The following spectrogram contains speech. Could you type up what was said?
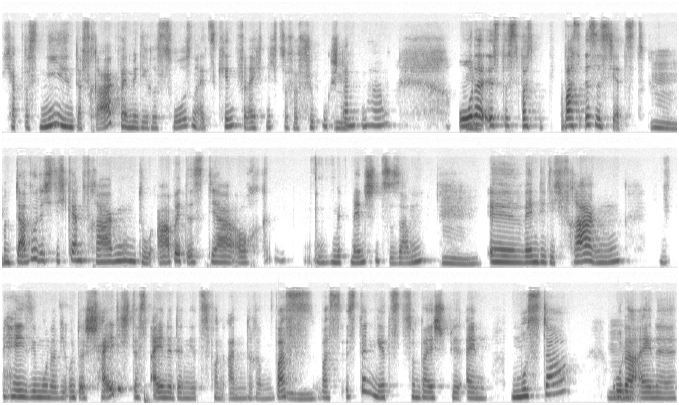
ich habe das nie hinterfragt, weil mir die Ressourcen als Kind vielleicht nicht zur Verfügung mhm. gestanden mhm. haben? Oder mhm. ist es, was, was ist es jetzt? Mhm. Und da würde ich dich gern fragen, du arbeitest ja auch mit Menschen zusammen, mhm. äh, wenn die dich fragen, hey Simona, wie unterscheide ich das eine denn jetzt von anderem? Was, mhm. was ist denn jetzt zum Beispiel ein Muster mhm. oder eine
